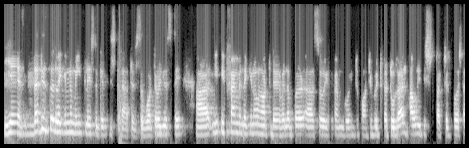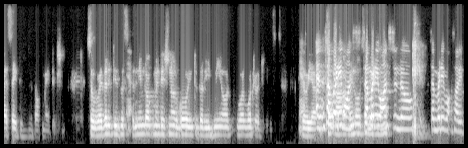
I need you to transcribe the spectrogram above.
Yes, that is the like you know main place to get started. So whatever you say, uh, if I'm like you know not a developer, uh, so if I'm going to contribute to learn how it is structured, first I say it is the documentation. So whether it is the Yeah. Selenium documentation or go into the README or wha- whatever is. So yeah. And So, somebody uh, wants somebody wants to know somebody sorry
